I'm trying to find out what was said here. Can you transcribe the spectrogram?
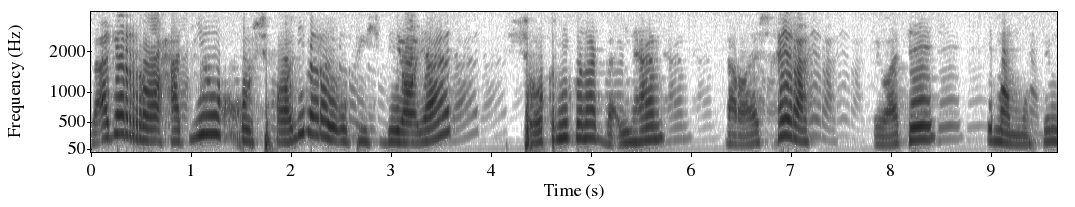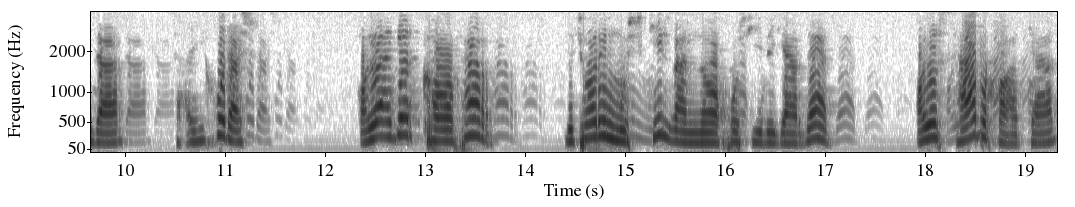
و اگر راحتی و خوشحالی برای او پیش بیاید شکر می کند و این هم برایش خیر است. روایت امام مسلم در صحیح خودش. آیا اگر کافر دچار مشکل و ناخوشی بگردد آیا صبر خواهد کرد؟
